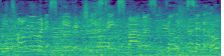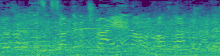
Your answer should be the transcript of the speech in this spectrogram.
he told me what his favorite cheesesteak spot was in Philly. He said Overbrook Pizza. So I'm gonna try it and I'll, I'll vlog about it.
